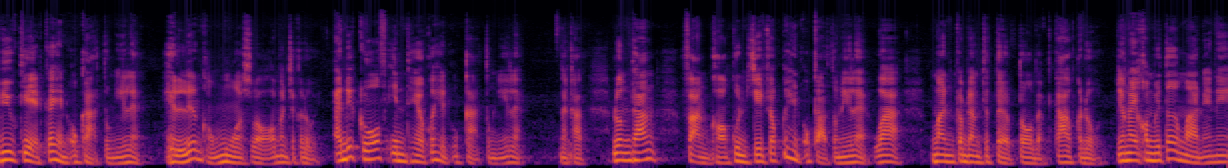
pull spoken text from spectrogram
บิลเกตส์ก็เห็นโอกาสตรงนี้แหละ เห็นเรื่องของ Moore's Law มันจะกระโดดแอนดี้ โกรฟ Intel ก็เห็นโอกาสตรงนี้แหละนะครับรวมทั้งฝั่งของคุณสตีฟจ็อบส์ก็เห็นโอกาสตรงนี้แหละว่ามันกำลังจะเติบโตแบบก้าวกระโดด ยังไงคอมพิวเตอร์มาแน่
